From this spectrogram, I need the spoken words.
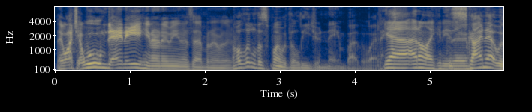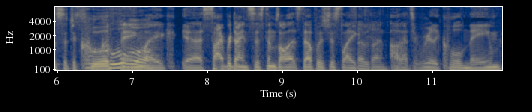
They want your womb, Dani. You know what I mean? That's happening over there. I'm a little disappointed with the Legion name, by the way. Yeah, I don't like it either. Skynet was such a cool, cool. thing. Like uh, Cyberdyne Systems, all that stuff was just like, Cyberdyne. oh, that's a really cool name.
